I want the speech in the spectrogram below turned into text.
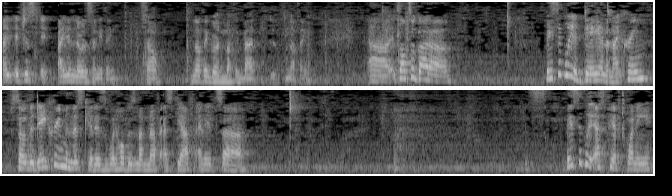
I it just it, I didn't notice anything, so nothing good, nothing bad, nothing. Uh, it's also got a basically a day and a night cream. So the day cream in this kit is When Hope Is Not Enough SPF, and it's uh, it's basically SPF 20,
